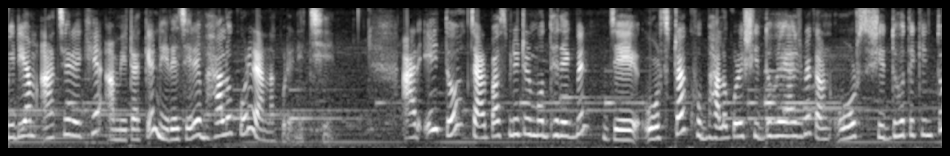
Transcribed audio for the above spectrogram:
মিডিয়াম আঁচে রেখে আমি এটাকে নেড়ে চেড়ে ভালো করে রান্না করে নিচ্ছি। আর এই তো চার পাঁচ মিনিটের মধ্যে দেখবেন যে ওটসটা খুব ভালো করে সিদ্ধ হয়ে আসবে, কারণ ওটস সিদ্ধ হতে কিন্তু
